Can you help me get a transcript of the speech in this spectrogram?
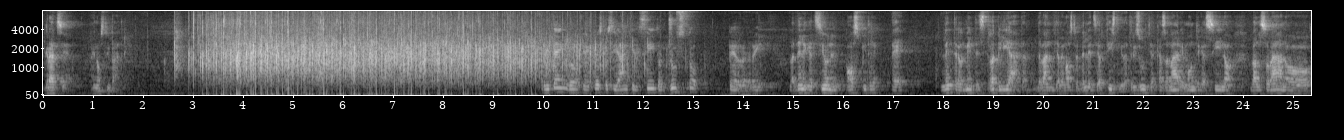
Grazie ai nostri padri. Ritengo che questo sia anche il sito giusto per la delegazione ospite è letteralmente strabiliata davanti alle nostre bellezze artistiche, da Trisulti a Casamari, a Monte Cassino, Valsorano,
